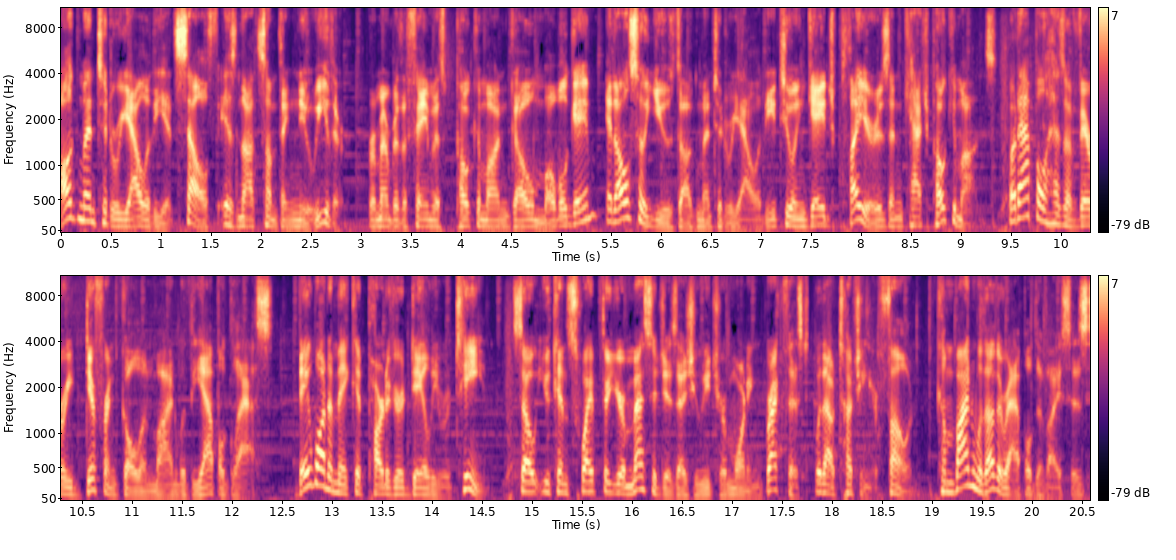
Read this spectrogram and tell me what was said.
Augmented reality itself is not something new either. Remember the famous Pokemon Go mobile game? It also used augmented reality to engage players and catch Pokemons. But Apple has a very different goal in mind with the Apple Glass. They want to make it part of your daily routine, so you can swipe through your messages as you eat your morning breakfast without touching your phone. Combined with other Apple devices,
